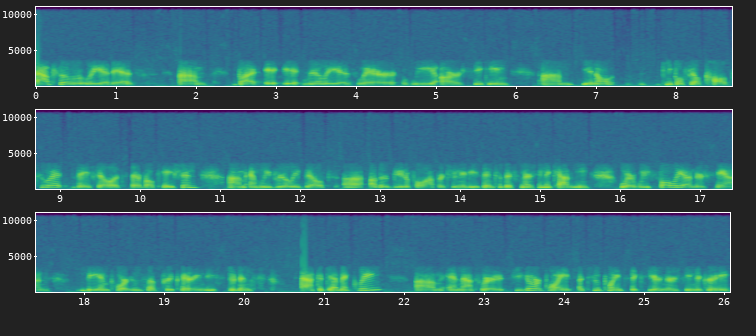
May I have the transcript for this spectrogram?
Absolutely, it is. Um, but it, it really is where we are seeking, um, you know, people feel called to it. They feel it's their vocation. Um, and we've really built uh, other beautiful opportunities into this nursing academy where we fully understand the importance of preparing these students academically. Um, and that's where, to your point, a 2.6 year nursing degree,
